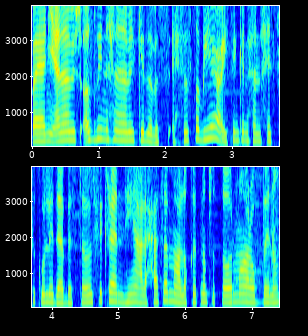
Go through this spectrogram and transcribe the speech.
فيعني أنا مش قصدي إن إحنا نعمل كده بس إحساس طبيعي. I think إن إحنا نحس كل ده بس هو الفكرة إن هي على حسب ما علاقتنا بتتطور مع ربنا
